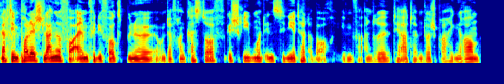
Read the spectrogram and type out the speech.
Nachdem Polish lange vor allem für die Volksbühne unter Frank Kastorf geschrieben und inszeniert hat, aber auch eben für andere Theater im deutschsprachigen Raum,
